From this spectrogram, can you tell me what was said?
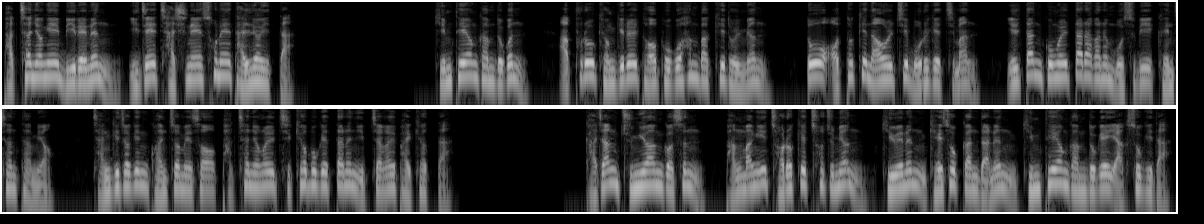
박찬영의 미래는 이제 자신의 손에 달려 있다. 김태형 감독은 앞으로 경기를 더 보고 한 바퀴 돌면 또 어떻게 나올지 모르겠지만 일단 공을 따라가는 모습이 괜찮다며 장기적인 관점에서 박찬영을 지켜보겠다는 입장을 밝혔다. 가장 중요한 것은 방망이 저렇게 쳐주면 기회는 계속 간다는 김태형 감독의 약속이다.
